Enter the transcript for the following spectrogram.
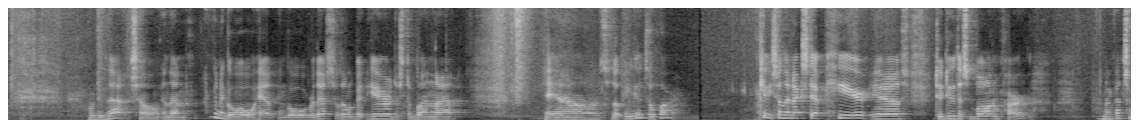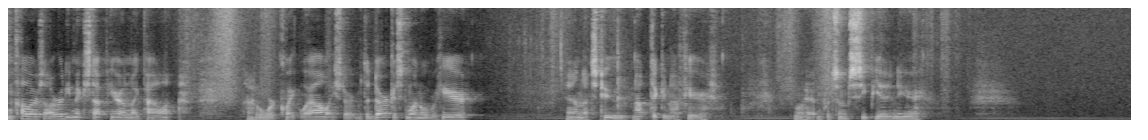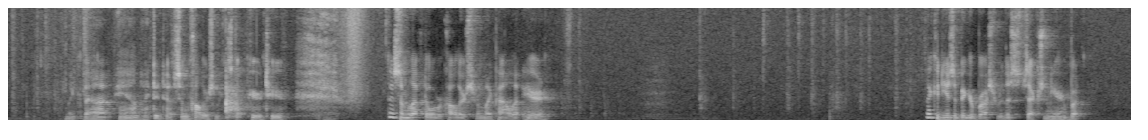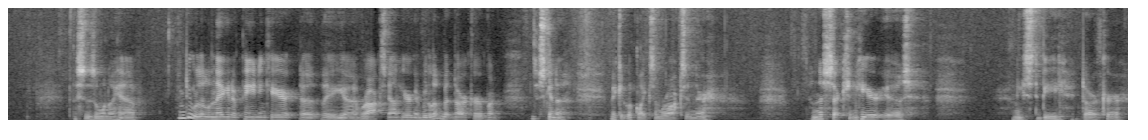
we'll do that. So, and then I'm gonna go ahead and go over this a little bit here just to blend that. And it's looking good so far. Okay, so the next step here is to do this bottom part. And I got some colors already mixed up here on my palette. That'll work quite well. I start with the darkest one over here. And that's too, not thick enough here. Go ahead and put some sepia in here. like that. And I did have some colors mixed up here too. There's some leftover colors from my palette here. I could use a bigger brush for this section here, but this is the one I have. Can do a little negative painting here. Uh, the uh, rocks down here are going to be a little bit darker, but I'm just going to make it look like some rocks in there. And this section here is needs to be darker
